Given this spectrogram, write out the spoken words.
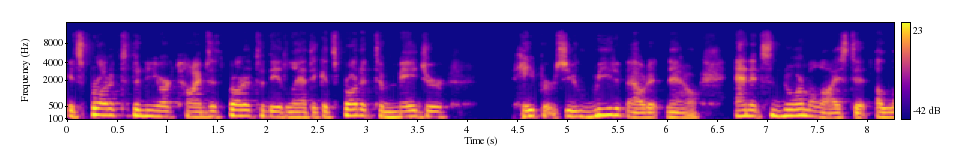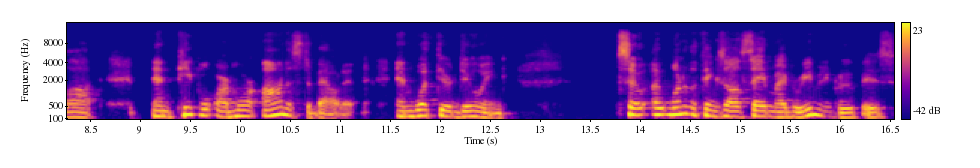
It's brought it to the New York Times, it's brought it to the Atlantic, it's brought it to major papers. You read about it now, and it's normalized it a lot. And people are more honest about it and what they're doing. So, uh, one of the things I'll say in my bereavement group is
